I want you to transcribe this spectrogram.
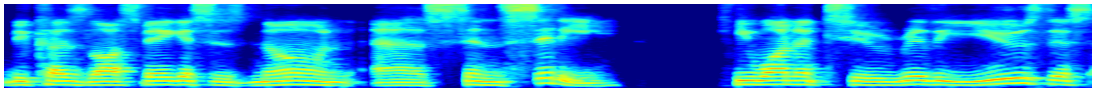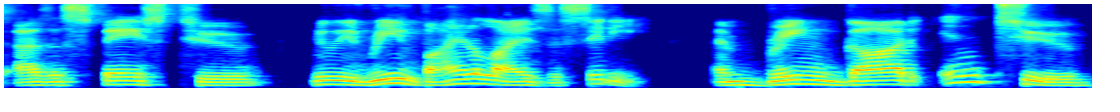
because Las Vegas is known as Sin City. He wanted to really use this as a space to really revitalize the city and bring God into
